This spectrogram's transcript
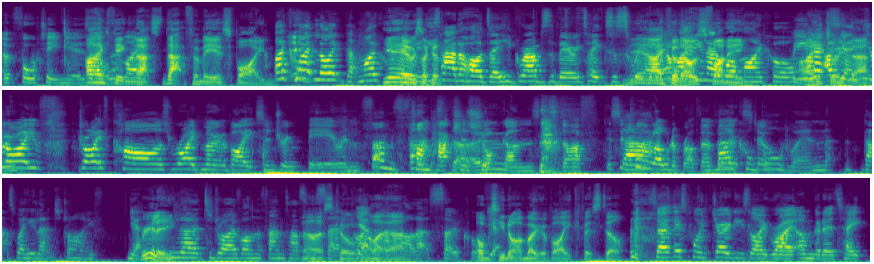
at 14 years I old. think Like, that's that for me is fine. I quite like that. Michael Yeah, came it was in, like he's a- had a hard day. He grabs the beer, he takes a swig Yeah, I thought I'm that like, was you know funny. what, Michael? But I you lets enjoyed him that. drive drive cars, ride motorbikes, and drink beer and Fun fact, pump action though, shotguns and stuff. It's a cool older brother, but Michael still. Baldwin, that's where he learnt to drive. Yeah. Really? He Really? learnt to drive on the Phantasm Oh, that's set. cool. driving I like oh, that that. car. That's so cool. Obviously not a motorbike, but still. So at this point, Jody's like, right, I'm gonna take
